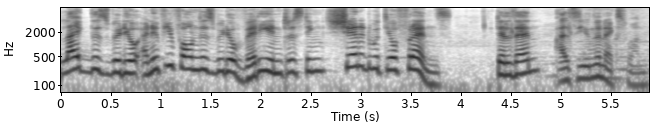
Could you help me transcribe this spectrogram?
like this video, and if you found this video very interesting, share it with your friends. Till then, I'll see you in the next one.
